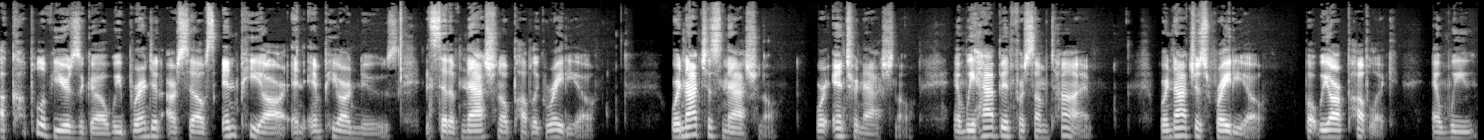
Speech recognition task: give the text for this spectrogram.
A couple of years ago, we branded ourselves NPR and NPR News instead of National Public Radio. We're not just national, we're international, and we have been for some time. We're not just radio, but we are public and we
